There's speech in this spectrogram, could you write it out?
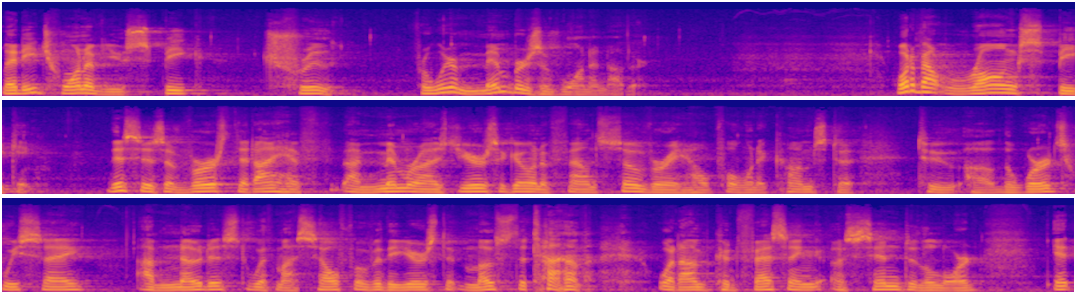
let each one of you speak truth, for we're members of one another. What about wrong speaking? This is a verse that I have I memorized years ago and have found so very helpful when it comes to, to uh, the words we say. I've noticed with myself over the years that most of the time when I'm confessing a sin to the Lord, it,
